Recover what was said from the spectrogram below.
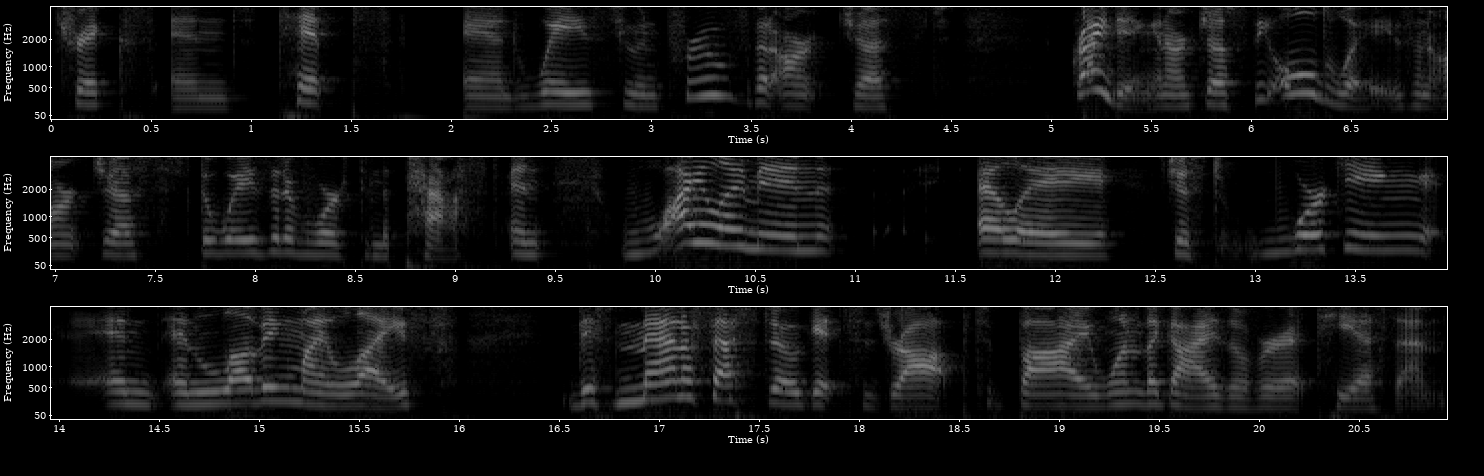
tricks and tips and ways to improve that aren't just grinding and aren't just the old ways and aren't just the ways that have worked in the past. And while I'm in LA just working and and loving my life, this manifesto gets dropped by one of the guys over at TSM.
